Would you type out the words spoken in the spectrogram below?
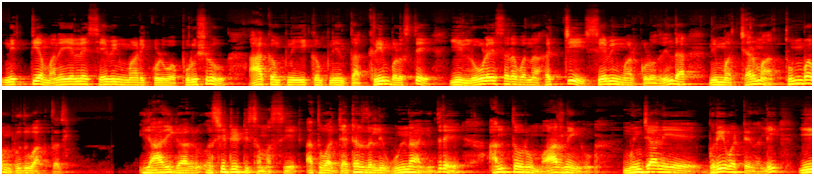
ನಿತ್ಯ ಮನೆಯಲ್ಲೇ ಸೇವಿಂಗ್ ಮಾಡಿಕೊಳ್ಳುವ ಪುರುಷರು ಆ ಕಂಪ್ನಿ ಈ ಕಂಪ್ನಿ ಅಂತ ಕ್ರೀಮ್ ಬಳಸದೆ ಈ ಲೋಳೆ ಸರವನ್ನು ಹಚ್ಚಿ ಸೇವಿಂಗ್ ಮಾಡಿಕೊಳ್ಳೋದ್ರಿಂದ ನಿಮ್ಮ ಚರ್ಮ ತುಂಬ ಮೃದುವಾಗ್ತದೆ. ಯಾರಿಗಾದರೂ ಅಸಿಡಿಟಿ ಸಮಸ್ಯೆ ಅಥವಾ ಜಠರದಲ್ಲಿ ಉಣ್ಣಾಗಿದ್ದರೆ ಅಂಥವರು ಮಾರ್ನಿಂಗು ಮುಂಜಾನೆಯೇ ಬರೀ ಹೊಟ್ಟೆನಲ್ಲಿ ಈ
